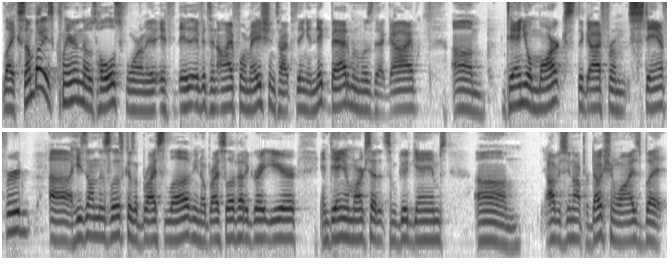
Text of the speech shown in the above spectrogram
like somebody's clearing those holes for him. If if it's an I formation type thing, and Nick Badwin was that guy. Um, Daniel Marx, the guy from Stanford, uh, he's on this list because of Bryce Love. You know, Bryce Love had a great year, and Daniel Marx had some good games. Um, obviously not production wise, but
